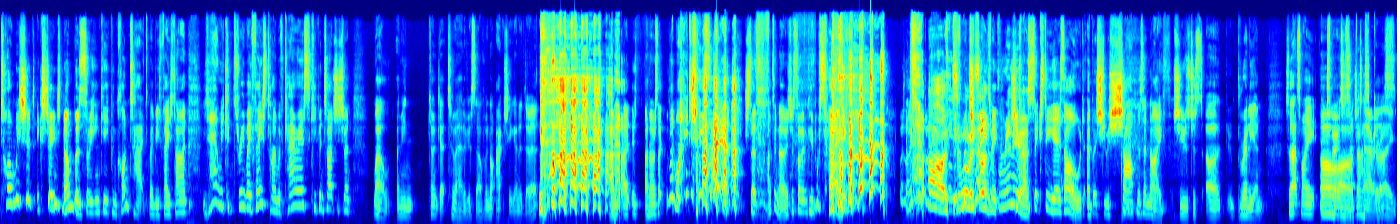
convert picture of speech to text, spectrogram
"Tom, we should exchange numbers so we can keep in contact. Maybe FaceTime." I went, yeah, we could three-way FaceTime with Karis, keep in touch. And she went, "Well, I mean." Don't get too ahead of yourself. We're not actually going to do it. and, I, and I was like, well, then why did she say it? She said, I don't know. It's just something people say. I was like, Oh, this woman sounds me." She was brilliant. 60 years old, but she was sharp as a knife. She was just uh, brilliant. So that's my experience Oh, with Sagittarius. great.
